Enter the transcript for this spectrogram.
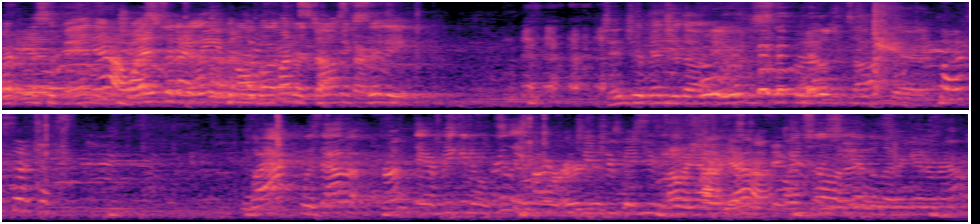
Reckless abandon. Yeah, why did I leave the penalty the box for Atomic? City. Ginger Ginger though able to slip around the top there. Five seconds. Whack was out up front there, making it really hard for Ginger Binger to get Oh, yeah, back. yeah. Eventually, she had to let her get around.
